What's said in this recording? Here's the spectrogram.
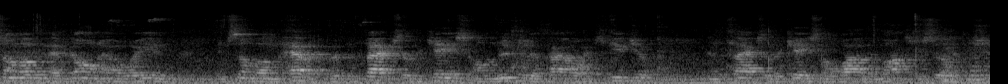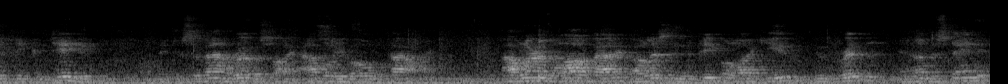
some of them have gone our way and, and some of them haven't. But the facts of the case on nuclear power, its future, and the facts of the case on why the MOX facility should be continued at the Savannah River site, I believe are overpowering. I've learned a lot about it by listening to people like you who've written and understand it.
